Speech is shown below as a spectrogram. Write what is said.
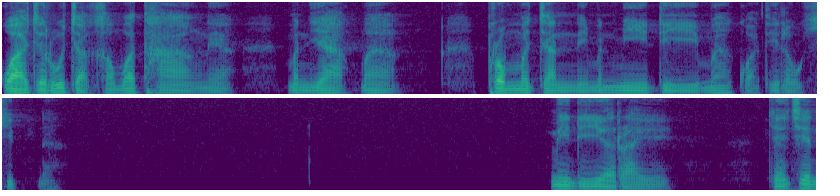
กว่าจะรู้จักคำว่าทางเนี่ย มันยากมาก พรหมจรรย์นี่มันมีดีมากกว่าที่เราคิดนะ มีดีอะไร อย่างเช่น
